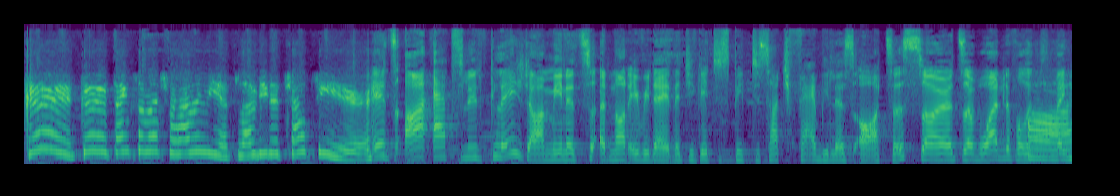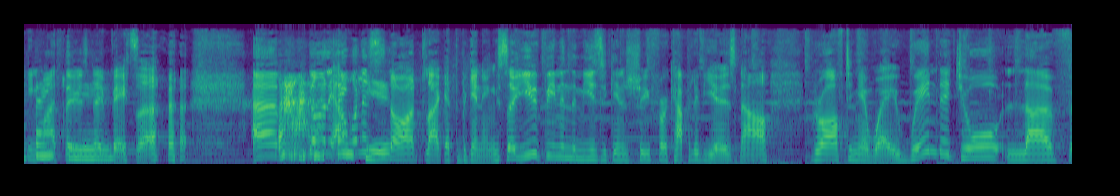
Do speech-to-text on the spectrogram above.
Good, good. Thanks so much for having me. It's lovely to chat to you. It's our absolute pleasure. I mean, it's not every day that you get to speak to such fabulous artists, so it's a wonderful. It's Aw, making my thank Thursday better. Um, I want to start like at the beginning. So you've been in the music industry for a couple of years now, grafting away. When did your love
